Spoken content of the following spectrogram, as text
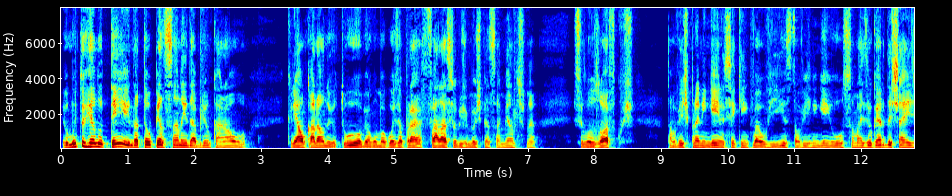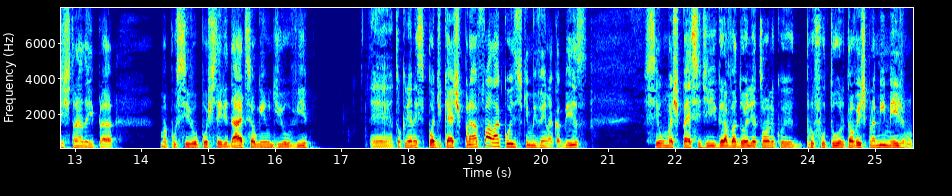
Eu muito relutei, ainda estou pensando em abrir um canal, criar um canal no YouTube, alguma coisa para falar sobre os meus pensamentos, né, filosóficos. Talvez para ninguém, não sei quem vai ouvir isso, talvez ninguém ouça, mas eu quero deixar registrado aí para uma possível posteridade, se alguém um dia ouvir. É, tô criando esse podcast para falar coisas que me vêm na cabeça, ser uma espécie de gravador eletrônico para o futuro, talvez para mim mesmo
